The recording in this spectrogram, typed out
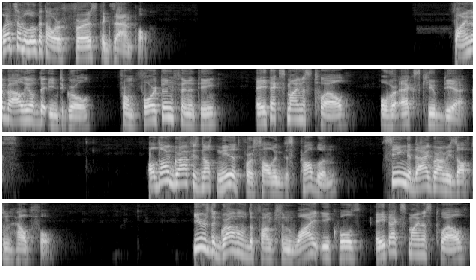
Let's have a look at our first example. Find the value of the integral from 4 to infinity 8x minus 12 over x cubed dx. Although a graph is not needed for solving this problem, seeing a diagram is often helpful. Here's the graph of the function y equals 8x minus 12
